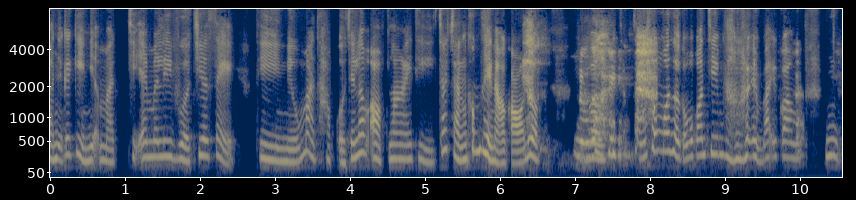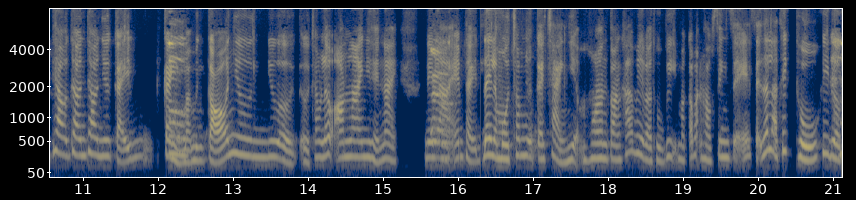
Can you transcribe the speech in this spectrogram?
và những cái kỷ niệm mà chị Emily vừa chia sẻ thì nếu mà học ở trên lớp offline thì chắc chắn không thể nào có được đúng vâng, rồi chắc chắn không bao giờ có một con chim nào thể bay qua một... theo theo theo như cái cảnh ừ. mà mình có như như ở ở trong lớp online như thế này nên ừ. là em thấy đây là một trong những cái trải nghiệm hoàn toàn khác biệt và thú vị mà các bạn học sinh sẽ sẽ rất là thích thú khi được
